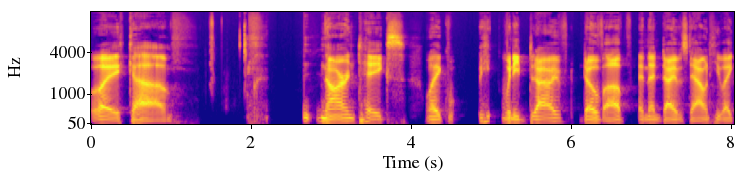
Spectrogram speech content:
like um Narn takes like he, when he dived dove up and then dives down, he like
